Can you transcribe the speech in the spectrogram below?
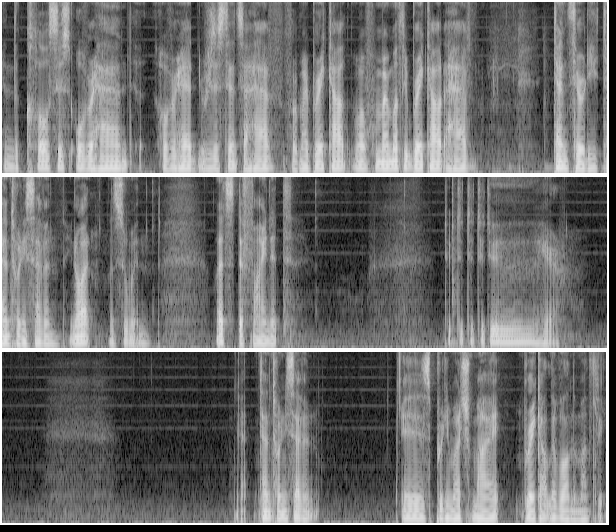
And the closest overhand overhead resistance I have for my breakout, well, for my monthly breakout, I have 1030, 1027. You know what? Let's zoom in. Let's define it. Do, do, do, do, here. Yeah, 1027 is pretty much my breakout level on the monthly.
